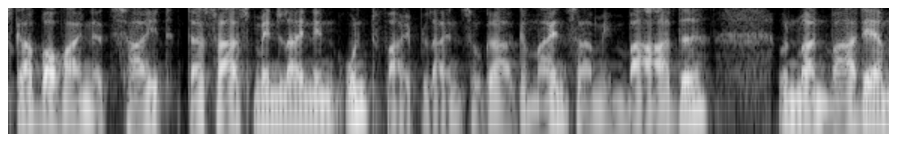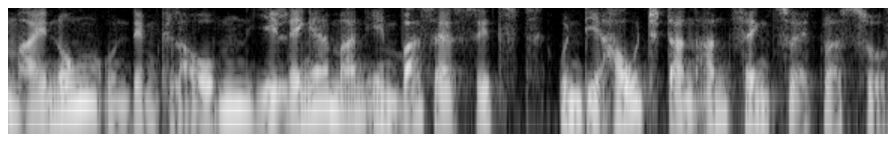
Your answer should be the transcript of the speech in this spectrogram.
Es gab auch eine Zeit, da saß Männlein und Weiblein sogar gemeinsam im Bade und man war der Meinung und dem Glauben, je länger man im Wasser sitzt und die Haut dann anfängt so etwas so,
